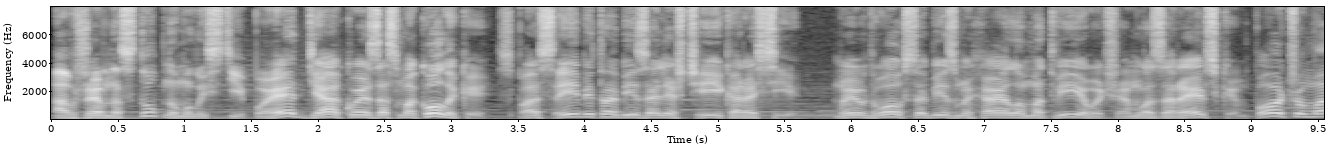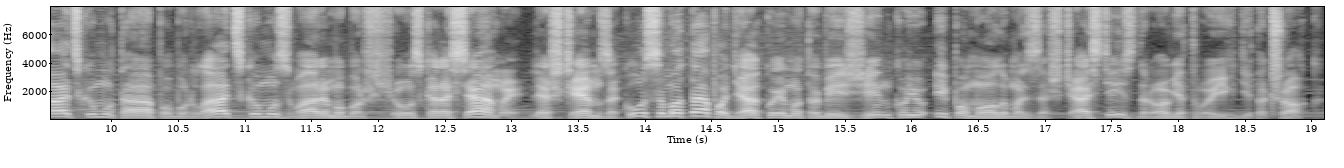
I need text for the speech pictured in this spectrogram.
А вже в наступному листі поет дякує за смаколики. Спасибі тобі за лящі і карасі. Ми вдвох собі з Михайлом Матвійовичем Лазаревським по чумацькому та по бурлацькому зваримо борщу з карасями, лящем закусимо та подякуємо тобі з жінкою і помолимось за щастя і здоров'я твоїх діточок.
